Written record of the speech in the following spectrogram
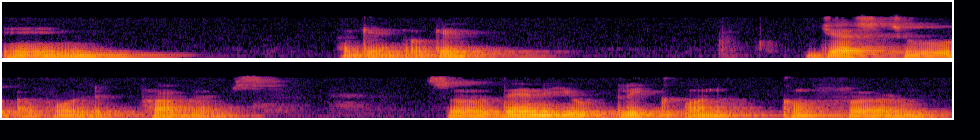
in again okay? Just to avoid problems so then you click on confirm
